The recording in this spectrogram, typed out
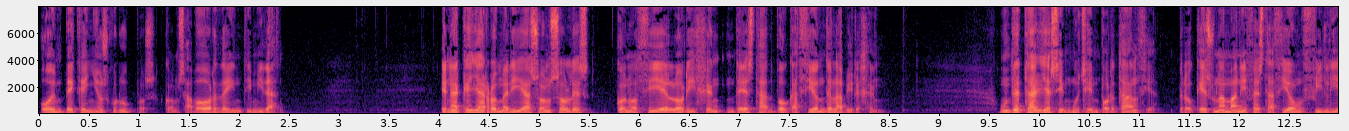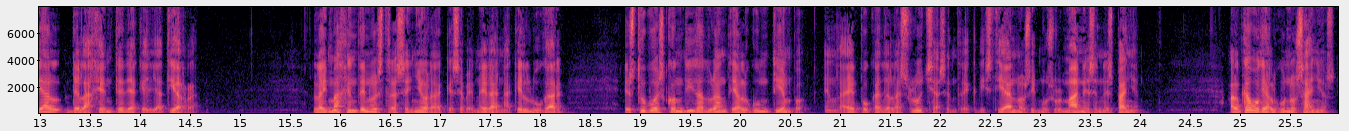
o en pequeños grupos con sabor de intimidad. En aquella romería Sonsoles conocí el origen de esta advocación de la Virgen. Un detalle sin mucha importancia, pero que es una manifestación filial de la gente de aquella tierra. La imagen de Nuestra Señora, que se venera en aquel lugar, estuvo escondida durante algún tiempo, en la época de las luchas entre cristianos y musulmanes en España. Al cabo de algunos años,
